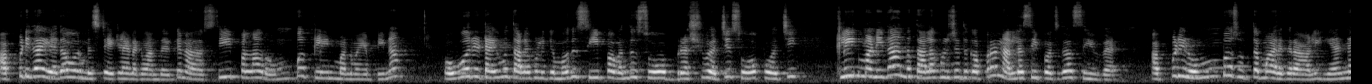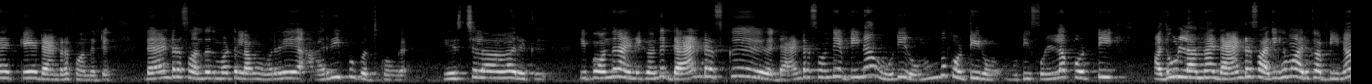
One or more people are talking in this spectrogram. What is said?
அப்படிதான் ஏதோ ஒரு மிஸ்டேக்லாம் எனக்கு வந்திருக்கு. நான் சீப்பெல்லாம் ரொம்ப க்ளீன் பண்ணுவேன். எப்படின்னா ஒவ்வொரு டைமும் தலை குளிக்கும் போது சீப்பை வந்து சோப் ப்ரஷ் வச்சு சோப்பு வச்சு க்ளீன் பண்ணி தான் அந்த தலை குளிச்சதுக்கு அப்புறம் நல்ல சீப்பு வச்சு தான் செய்வேன் அப்படி ரொம்ப சுத்தமாக இருக்கிற ஆள் எனக்கே டேண்ட்ரஃப் வந்துட்டு. டேண்ட்ரஃப் வந்தது மட்டும் இல்லாமல் ஒரே அரிப்பு பார்த்துக்கோங்க எரிச்சலாக இருக்குது இப்போ வந்து நான் இன்னைக்கு வந்து டேண்ட்ரஃப்க்கு டேண்ட்ரஃப் வந்து எப்படின்னா முடி ரொம்ப கொட்டிடும் முடி ஃபுல்லாக கொட்டி அதுவும் இல்லாமல் டேண்ட்ரஃப் அதிகமாக இருக்குது அப்படின்னா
